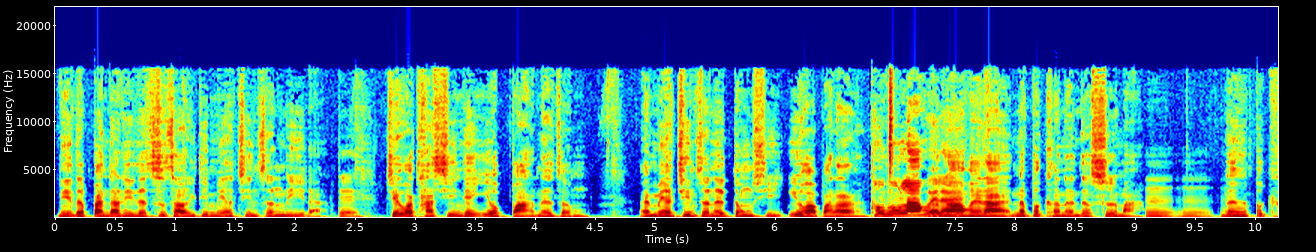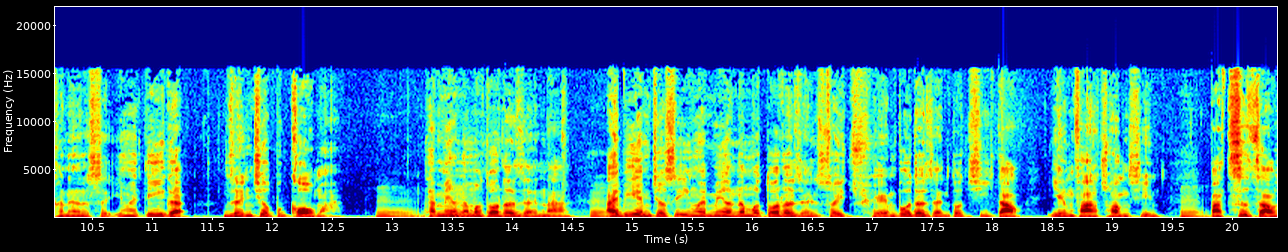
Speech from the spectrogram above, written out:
你的半导体的制造已经没有竞争力了。对。结果他今天又把那种呃没有竞争的东西，又要把它通通拉回来，拉回来，那不可能的事嘛。嗯嗯，那是不可能的事，因为第一个人就不够嘛。嗯。他没有那么多的人啊。嗯。IBM 就是因为没有那么多的人，所以全部的人都挤到研发创新。嗯。把制造。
